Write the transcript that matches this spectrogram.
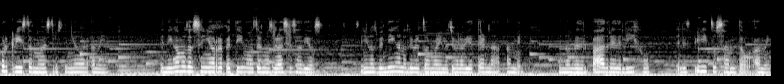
Por Cristo nuestro Señor. Amén. Bendigamos al Señor, repetimos, demos gracias a Dios. Señor nos bendiga, nos libre de todo mal y nos lleve a la vida eterna. Amén. En nombre del Padre, del Hijo, del Espíritu Santo. Amén.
